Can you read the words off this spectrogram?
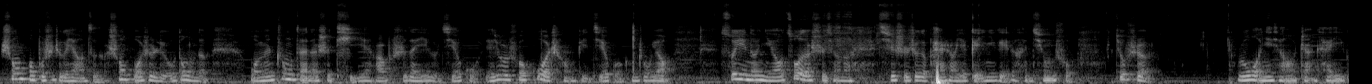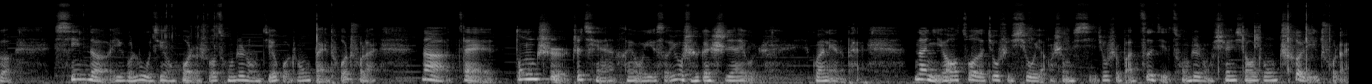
生活不是这个样子的，生活是流动的，我们重在的是体验，而不是在一个结果。也就是说，过程比结果更重要。所以呢，你要做的事情呢，其实这个牌上也给你给的很清楚，就是如果你想要展开一个新的一个路径，或者说从这种结果中摆脱出来，那在冬至之前很有意思，又是跟时间有关联的牌。那你要做的就是休养生息，就是把自己从这种喧嚣中撤离出来，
